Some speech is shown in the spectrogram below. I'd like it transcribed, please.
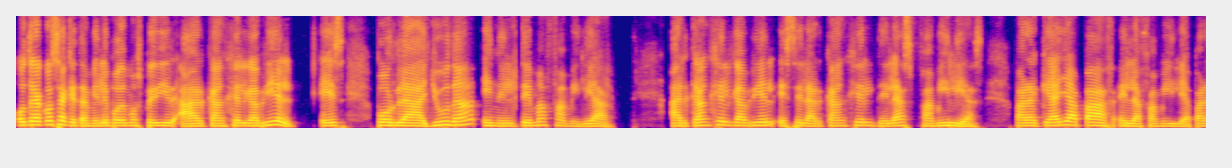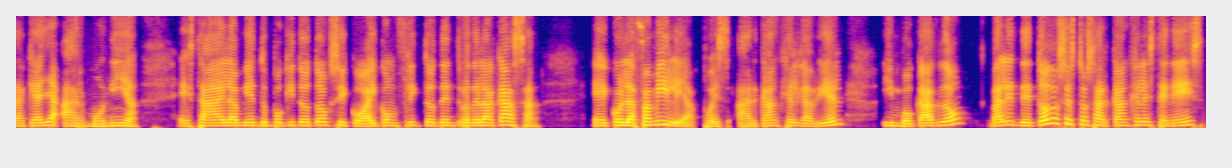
Otra cosa que también le podemos pedir a Arcángel Gabriel es por la ayuda en el tema familiar. Arcángel Gabriel es el arcángel de las familias, para que haya paz en la familia, para que haya armonía. Está el ambiente un poquito tóxico, hay conflictos dentro de la casa, eh, con la familia, pues Arcángel Gabriel invocadlo, ¿vale? De todos estos arcángeles tenéis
